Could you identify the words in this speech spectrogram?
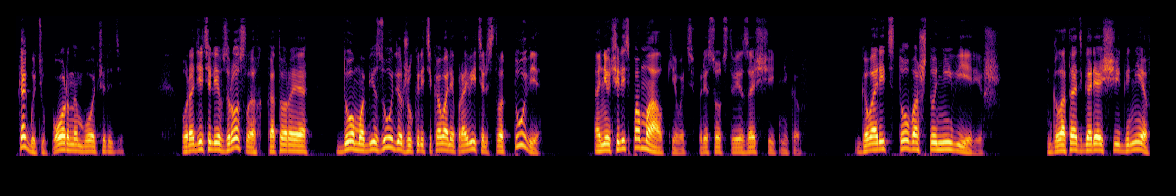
как быть упорным в очереди. У родителей взрослых, которые дома без удержу критиковали правительство Туви, они учились помалкивать в присутствии защитников, говорить то, во что не веришь, глотать горящий гнев,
